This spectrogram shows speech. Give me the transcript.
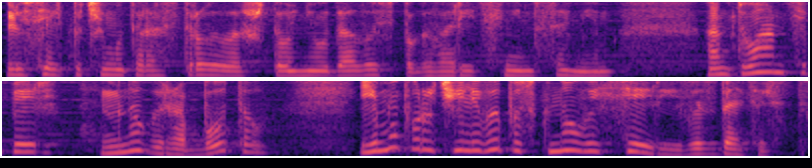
Люсиль почему-то расстроилась, что не удалось поговорить с ним самим. Антуан теперь много работал. Ему поручили выпуск новой серии в издательстве.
